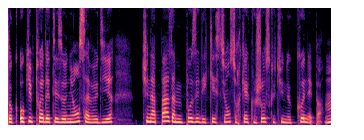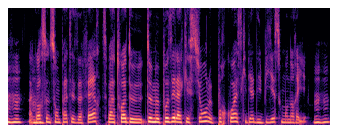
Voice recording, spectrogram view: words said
Donc, occupe-toi de tes oignons, ça veut dire tu n'as pas à me poser des questions sur quelque chose que tu ne connais pas. D'accord Ce ne sont pas tes affaires. C'est pas à toi de, de me poser la question le pourquoi est-ce qu'il y a des billets sous mon oreiller. Mhm.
